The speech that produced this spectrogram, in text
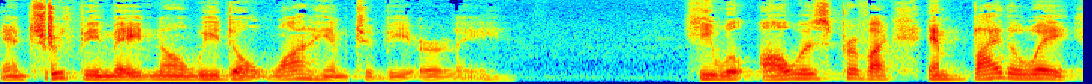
And truth be made known, we don't want him to be early. He will always provide. And by the way,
